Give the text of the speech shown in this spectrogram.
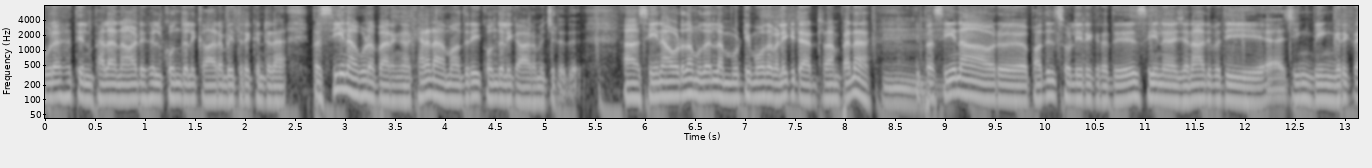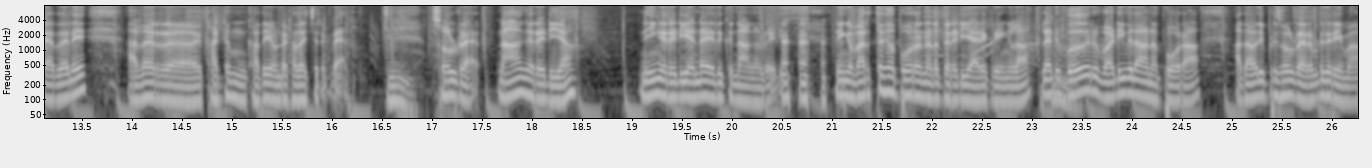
உலகத்தின் பல நாடுகள் கொந்தளிக்க ஆரம்பித்திருக்கின்றன. இப்ப சீனா கூட பாருங்க கனடா மாதிரி கொந்தளிக்க ஆரம்பிச்சிடுது. சீனாவோட தான் முதல்ல முட்டி மோத வலிக்கிட்டார் ட்ரம்ப் என்ன? இப்ப சீனா ஒரு பதில் சொல்லி இருக்கிறது சீன ஜனாதிபதி அஹ், ஜின்பிங் இருக்கிறார் தானே? அவர் கட்டும் கதை ஒன்றை கதைச்சிருக்கிறார். சொல்றார் நாங்க ரெடியா நீங்க ரெடியாண்டா எதுக்கு நாங்கள் ரெடி நீங்க வர்த்தக போற நடத்த ரெடியா இருக்கிறீங்களா? இல்லாட்டி வேறு வடிவிலான போரா? அதாவது இப்படி சொல்றாரு எப்படி தெரியுமா?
